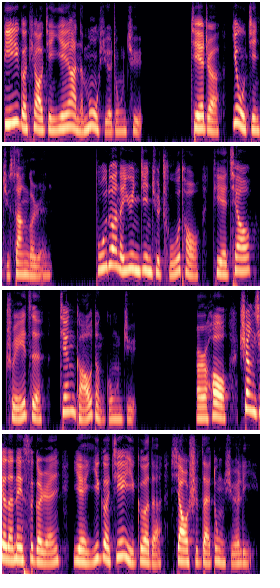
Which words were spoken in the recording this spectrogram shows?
第一个跳进阴暗的墓穴中去。接着又进去三个人，不断的运进去锄头、铁锹、锤子、尖镐等工具。而后，剩下的那四个人也一个接一个的消失在洞穴里。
